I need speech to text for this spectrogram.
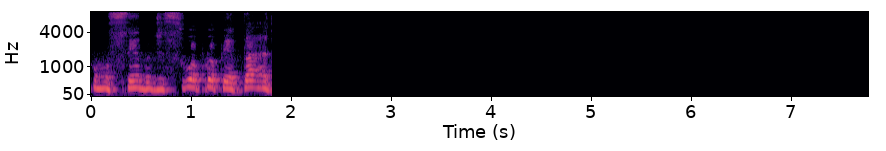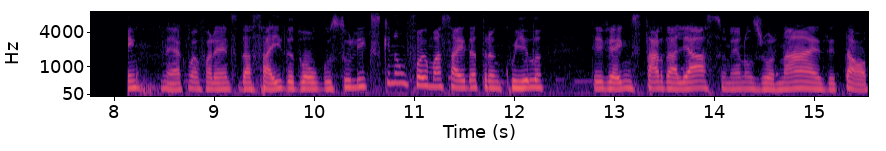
como sendo de sua propriedade. Né, como eu falei antes da saída do Augusto Lix, que não foi uma saída tranquila, teve aí um estardalhaço né, nos jornais e tal.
